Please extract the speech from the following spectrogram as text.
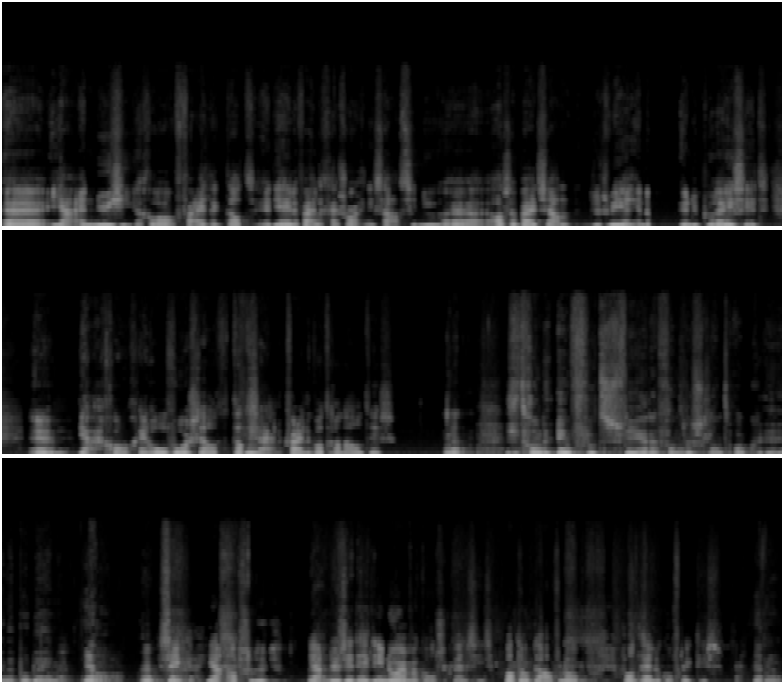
Uh, ja, en nu zie je gewoon feitelijk dat die hele veiligheidsorganisatie nu uh, Azerbeidzjan dus weer in de, in de puree zit. Uh, ja, gewoon geen hol voorstelt. Dat is hm. eigenlijk feitelijk wat er aan de hand is. Ja, je ziet gewoon de invloedssferen van Rusland ook in de problemen ja. komen. Hè? Zeker, ja, absoluut. Ja, dus dit heeft enorme consequenties. Wat ook de afloop van het hele conflict is. Ja. Oké,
